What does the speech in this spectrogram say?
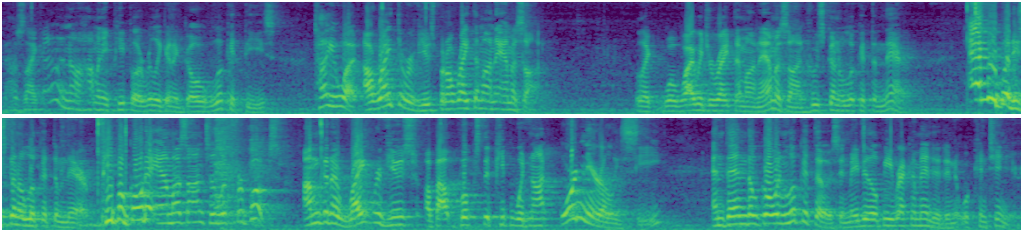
And I was like, I don't know how many people are really going to go look at these. Tell you what, I'll write the reviews, but I'll write them on Amazon. Like, well, why would you write them on Amazon? Who's going to look at them there? Everybody's going to look at them there. People go to Amazon to look for books. I'm going to write reviews about books that people would not ordinarily see, and then they'll go and look at those, and maybe they'll be recommended, and it will continue.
